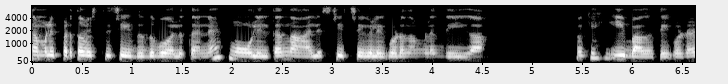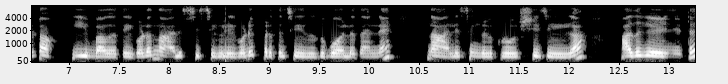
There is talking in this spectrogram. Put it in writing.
നമ്മൾ ഇപ്പുറത്തെ വശത്ത് ചെയ്തതുപോലെ തന്നെ മുകളിലത്തെ നാല് സ്റ്റിച്ചുകളിൽ കൂടെ നമ്മൾ എന്ത് ചെയ്യുക? ഓക്കെ ഈ ഭാഗത്തേക്കൂടെ കേട്ടോ ഈ ഭാഗത്തേക്കൂടെ നാല് സ്റ്റിച്ചുകളിൽ കൂടെ ഇപ്പുറത്ത് ചെയ്തതുപോലെ തന്നെ നാല് സിംഗിൾ ക്രോഷ്യ ചെയ്യുക. അത് കഴിഞ്ഞിട്ട്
